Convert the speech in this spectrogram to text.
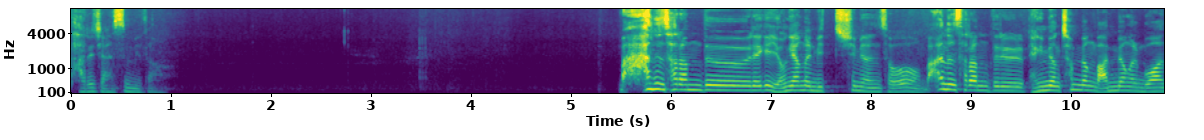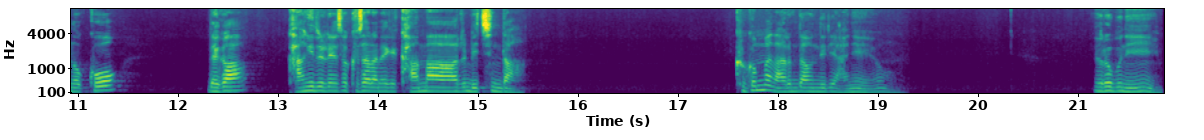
다르지 않습니다. 많은 사람들에게 영향을 미치면서 많은 사람들을 100명, 1000명, 만 명을 모아놓고 내가 강의를 해서 그 사람에게 감화를 미친다. 그것만 아름다운 일이 아니에요. 여러분이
